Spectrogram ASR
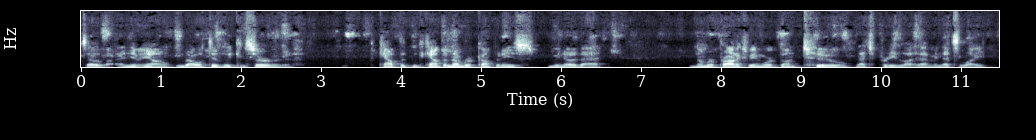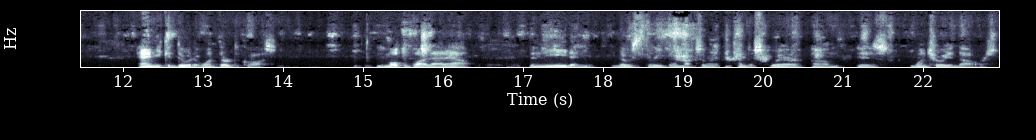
So you know, relatively conservative. Count the count the number of companies. We know that number of products being worked on two. That's pretty light. I mean, that's light, and you can do it at one third the cost. You multiply that out. The need and those three blocks around Kendall Square um, is one trillion dollars.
